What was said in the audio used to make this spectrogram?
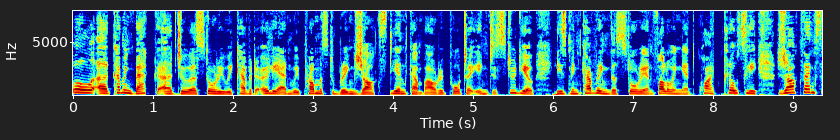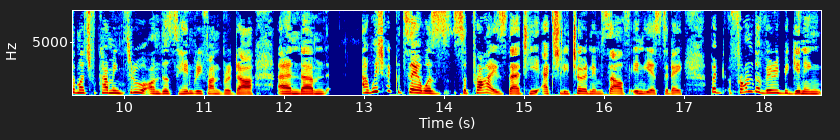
Well, uh, coming back uh, to a story we covered earlier, and we promised to bring Jacques Steenkamp, our reporter, into studio. He's been covering the story and following it quite closely. Jacques, thanks so much for coming through on this Henri van Breda. And um, I wish I could say I was surprised that he actually turned himself in yesterday. But from the very beginning,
